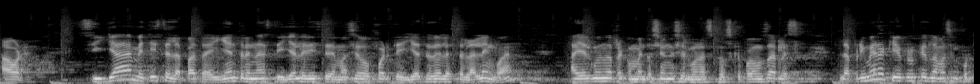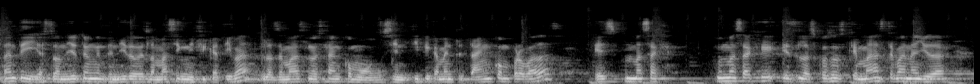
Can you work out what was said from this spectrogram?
Ahora, si ya metiste la pata y ya entrenaste y ya le diste demasiado fuerte y ya te duele hasta la lengua, hay algunas recomendaciones y algunas cosas que podemos darles. La primera que yo creo que es la más importante y hasta donde yo tengo entendido es la más significativa, las demás no están como científicamente tan comprobadas, es un masaje. Un masaje es las cosas que más te van a ayudar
